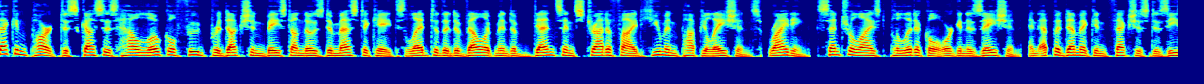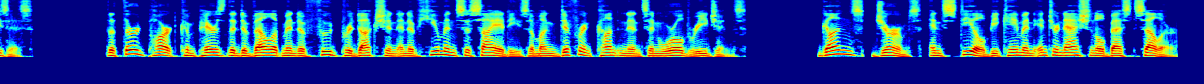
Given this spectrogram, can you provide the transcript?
second part discusses how local food production based on those domesticates led to the development of dense and stratified human populations, writing, centralized political organization, and epidemic infectious diseases. The third part compares the development of food production and of human societies among different continents and world regions. Guns, Germs, and Steel became an international bestseller,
